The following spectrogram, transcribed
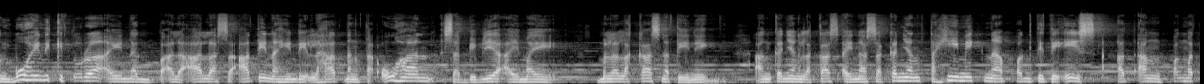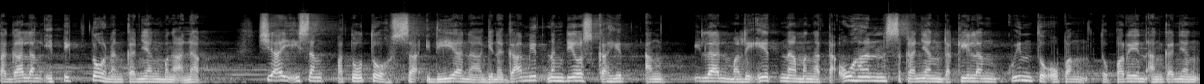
Ang buhay ni Ketura ay nagpaalaala sa atin na hindi lahat ng tauhan sa Biblia ay may malalakas na tinig. Ang kanyang lakas ay nasa kanyang tahimik na pagtitiis at ang pangmatagalang epekto ng kanyang mga anak. Siya ay isang patuto sa ideya na ginagamit ng Diyos kahit ang ilan maliit na mga tauhan sa kanyang dakilang kwento upang tuparin ang kanyang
